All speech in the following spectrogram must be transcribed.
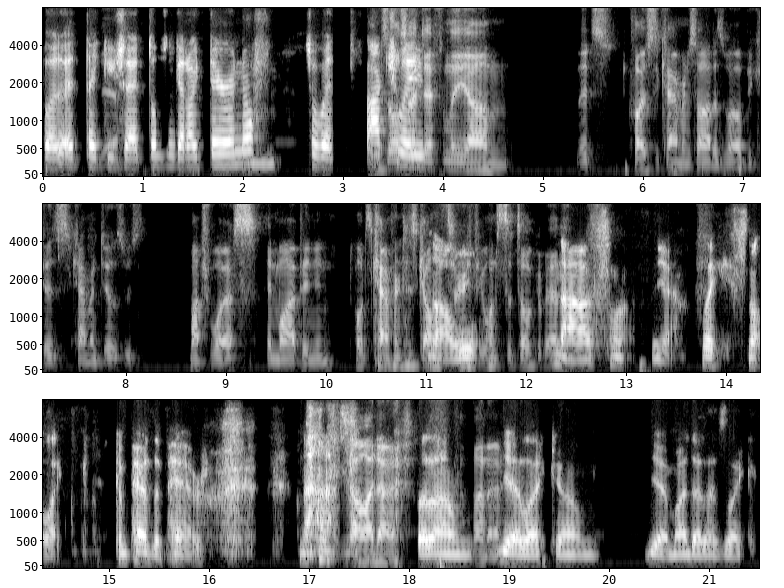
but it, like you Yeah. said, doesn't get out there enough. Mm. So it It's also actually, definitely um, it's close to Cameron's heart as well because Cameron deals with much worse, in my opinion. What Cameron has gone No, through, if he wants to talk about Nah, it's not. Yeah, like it's not like compare the pair. nah. it. No, I know. But um, I know. yeah, like um, yeah, my dad has like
